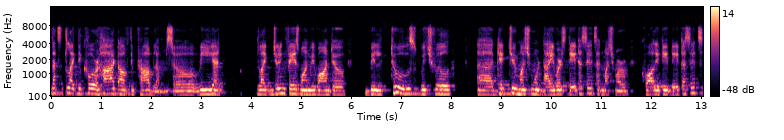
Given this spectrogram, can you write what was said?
that's like the core heart of the problem. So we are like during phase one we want to build tools which will uh, get you much more diverse data sets and much more quality data sets.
